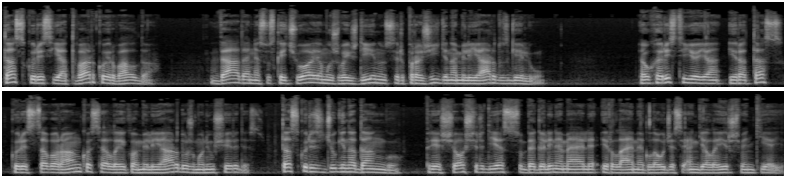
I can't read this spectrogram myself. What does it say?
tas, kuris ją tvarko ir valdo, veda nesuskaičiuojamus žvaigždynus ir pražydina milijardus gėlių. Euharistijoje yra tas, kuris savo rankose laiko milijardų žmonių širdis, tas, kuris džiugina dangų, prie šio širdies su begalinė meilė ir laimė glaudžiasi angelai ir šventieji.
